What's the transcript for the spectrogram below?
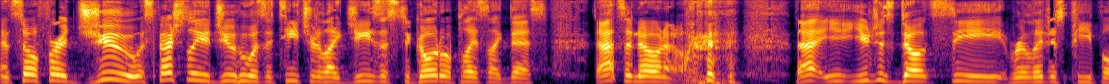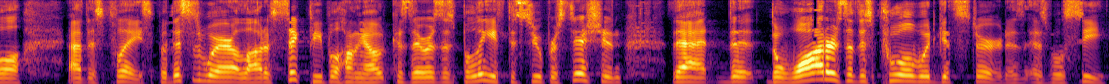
And so, for a Jew, especially a Jew who was a teacher like Jesus, to go to a place like this, that's a no no. that you, you just don't see religious people at this place. But this is where a lot of sick people hung out because there was this belief, this superstition, that the, the waters of this pool would get stirred, as, as we'll see,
